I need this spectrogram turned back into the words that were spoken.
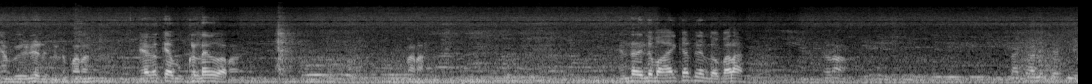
ഞാൻ വീഡിയോ എടുക്കട്ടെ പറ. ഏതൊക്കെയാ ബുക്കുണ്ടെന്ന് പറ. പറ. എന്താ എന്റെ വായിക്കാത്ത എന്തോ? പറ. എടാ തക്കാളി ചട്നി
